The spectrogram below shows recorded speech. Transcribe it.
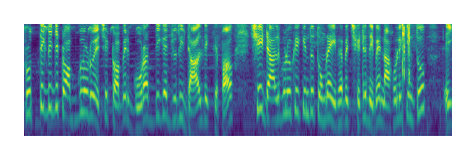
প্রত্যেকটা যে টবগুলো রয়েছে, টবের গোড়ার দিকে যদি ডাল দেখতে পাও, সেই ডালগুলোকে কিন্তু তোমরা এইভাবে ছেটে দেবে। না হলে কিন্তু এই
